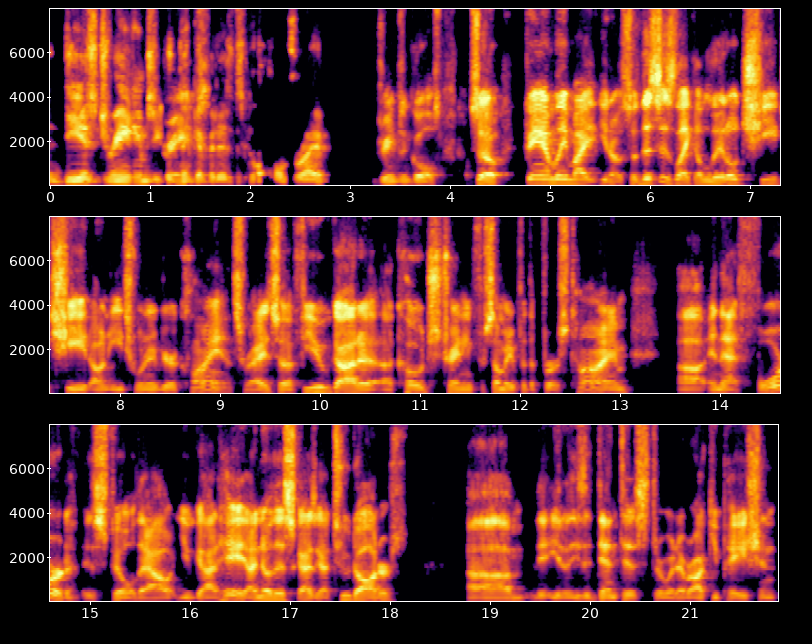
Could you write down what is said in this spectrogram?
And D is dreams. You dreams. can think of it as goals, right? Dreams and goals. So family might, you know, so this is like a little cheat sheet on each one of your clients, right? So if you've got a, a coach training for somebody for the first time uh, and that Ford is filled out, you got, hey, I know this guy's got two daughters. Um, you know, he's a dentist or whatever occupation.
